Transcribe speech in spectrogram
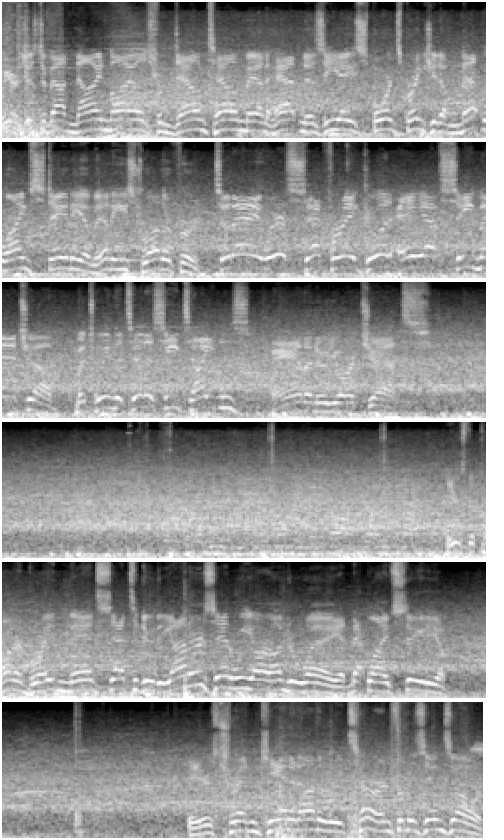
We are just about nine miles from downtown Manhattan as EA Sports brings you to MetLife Stadium in East Rutherford. Today, we're set for a good AFC matchup between the Tennessee Titans and the New York Jets. Here's the punter, Braden Mann, set to do the honors, and we are underway at MetLife Stadium. Here's Trenton Cannon on the return from his end zone.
